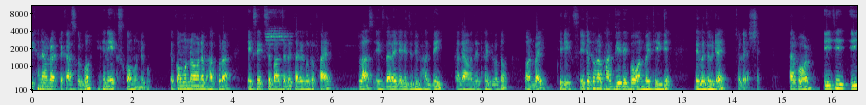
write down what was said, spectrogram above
এখানে আমরা একটা কাজ করব, এখানে এক্স কমন নেব। তো কমন নেওয়া মানে ভাগ করা এক্স এক্স এ বাদ যাবে, তাহলে কত? ফাইভ প্লাস এক্স দ্বারা এটাকে যদি ভাগ দিই, তাহলে আমাদের থাকে কত? ওয়ান বাই থ্রি এক্স এটা তোমরা ভাগ দিয়ে দেখব ওয়ান বাই থ্রি কে। দেখবে যে ওইটাই চলে আসছে। তারপর এই যে এই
